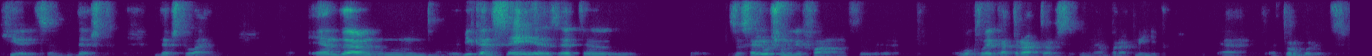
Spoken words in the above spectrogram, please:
Here it's a dashed, dashed line. And um, we can say that uh, the solution we found uh, looks like attractors in a baroclinic uh, turbulence.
